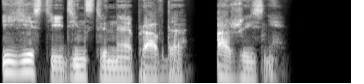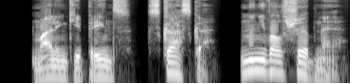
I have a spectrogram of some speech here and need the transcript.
и есть единственная правда о жизни». «Маленький принц» — сказка, но не волшебная.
